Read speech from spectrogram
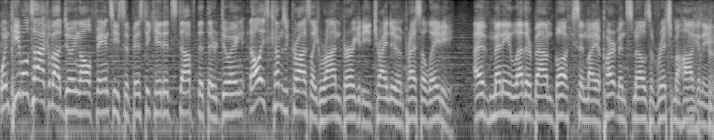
when people talk about doing all fancy, sophisticated stuff that they're doing, it always comes across like Ron Burgundy trying to impress a lady. I have many leather bound books, and my apartment smells of rich mahogany.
